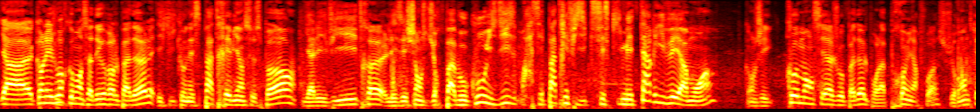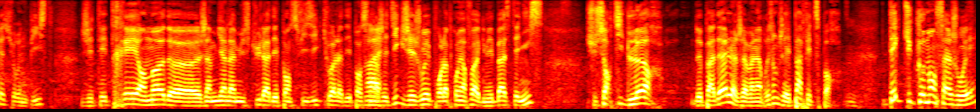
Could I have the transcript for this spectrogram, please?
Il y a, quand les joueurs commencent à découvrir le paddle et qu'ils connaissent pas très bien ce sport, il y a les vitres, les échanges durent pas beaucoup, ils se disent ah, c'est pas très physique. C'est ce qui m'est arrivé à moi quand j'ai commencé à jouer au paddle pour la première fois. Je suis rentré sur une piste, j'étais très en mode euh, j'aime bien la muscu, la dépense physique, tu vois, la dépense Ouais. énergétique. J'ai joué pour la première fois avec mes bases tennis. Je suis sorti de l'heure de paddle, j'avais l'impression que j'avais pas fait de sport. Dès que tu commences à jouer,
